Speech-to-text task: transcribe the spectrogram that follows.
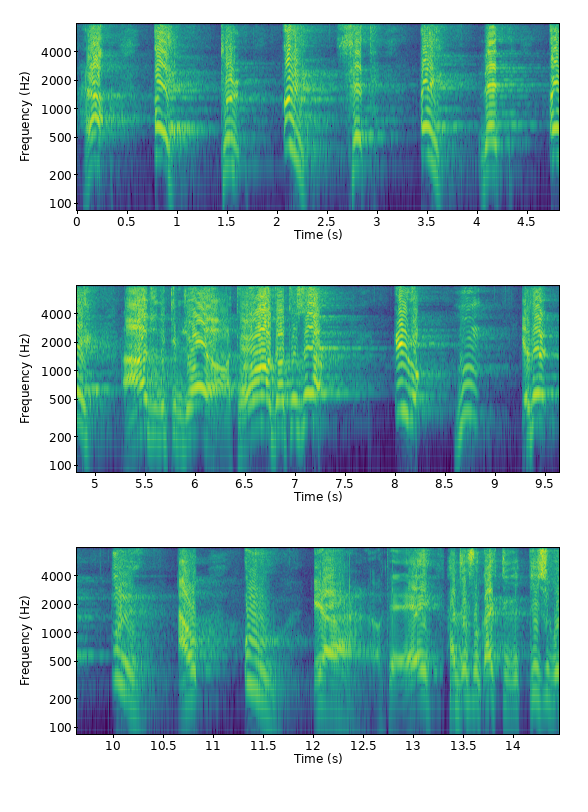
하나, 에이, 둘, 에이, 넷, 에이, 아주 느낌 좋아요. 더, 더 트세요. 일곱, 음, 여덟, 음, 아홉, 우, 열. 오케이. 한쪽 손 깍지 끼시고,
